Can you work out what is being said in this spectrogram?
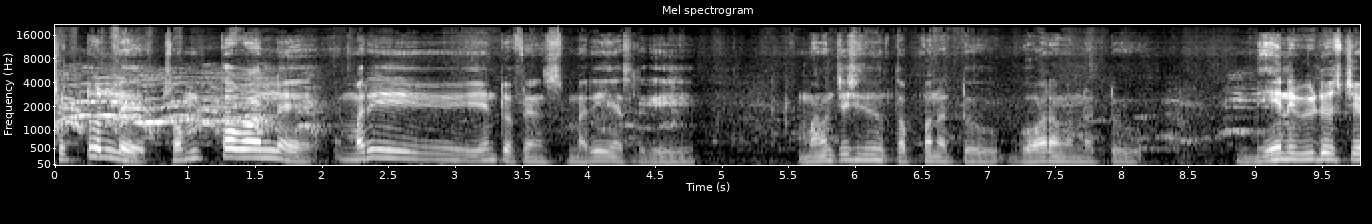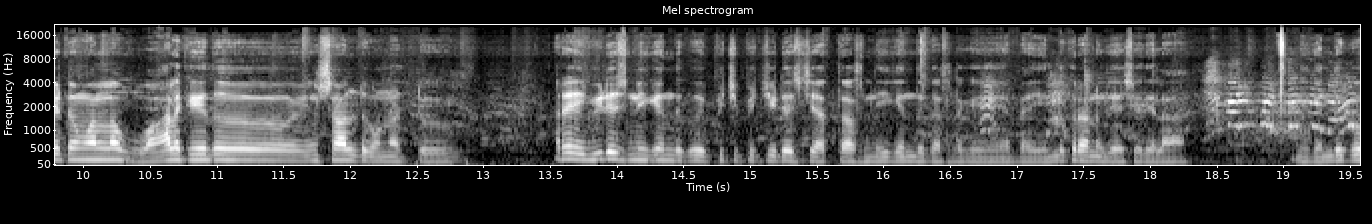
చుట్టూళ్ళే సొంత వాళ్ళే. మరీ ఏంటో ఫ్రెండ్స్ మరీ అసలుకి మనం చేసేది తప్పన్నట్టు ఘోరం అన్నట్టు నేను వీడియోస్ చేయటం వల్ల వాళ్ళకేదో ఇన్స్టాల్ట్గా ఉన్నట్టు. అరే వీడియోస్ నీకెందుకు? పిచ్చి పిచ్చి వీడియోస్ చేస్తా. అసలు నీకెందుకు అసలుకి? అబ్బాయి ఎందుకు రా నువ్వు చేసేది ఇలా? నీకెందుకు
